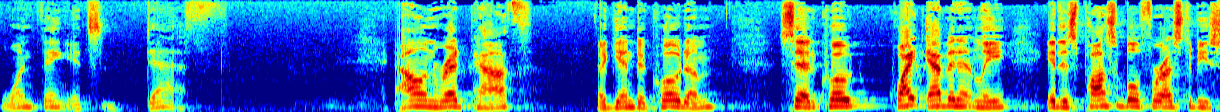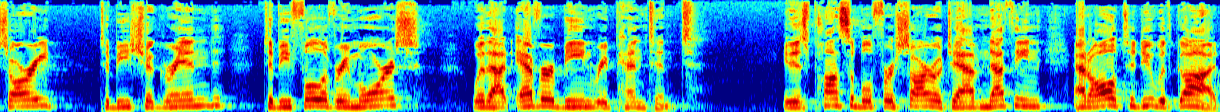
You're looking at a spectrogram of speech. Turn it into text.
one thing it's death. Alan Redpath, again to quote him, said, quote, quite evidently, it is possible for us to be sorry, to be chagrined, to be full of remorse without ever being repentant. It is possible for sorrow to have nothing at all to do with God.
